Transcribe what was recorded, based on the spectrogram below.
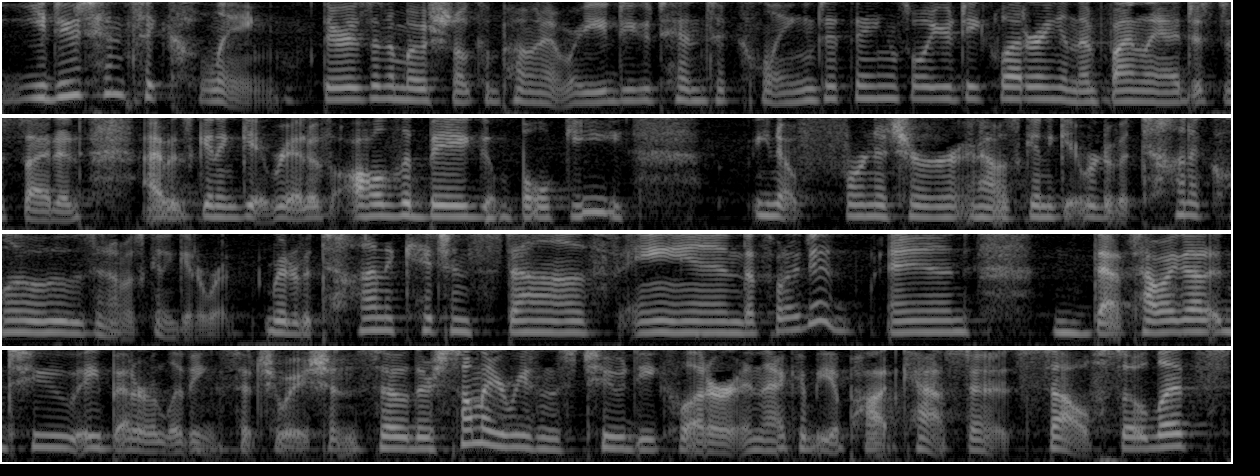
you do tend to cling. There is an emotional component where you do tend to cling to things while you're decluttering. And then finally, I just decided I was going to get rid of all the big, bulky, you know, furniture and I was going to get rid of a ton of clothes and I was going to get rid of a ton of kitchen stuff. And that's what I did. And that's how I got into a better living situation. So there's so many reasons to declutter, and that could be a podcast in itself. So let's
